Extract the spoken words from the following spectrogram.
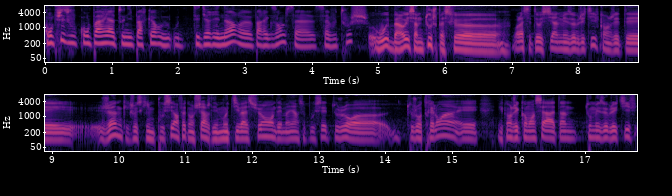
Qu'on puisse vous comparer à Tony Parker ou, ou Teddy Riner, par exemple, ça, ça, vous touche? Oui, ben oui, ça me touche parce que voilà, c'était aussi un de mes objectifs quand j'étais jeune, quelque chose qui me poussait. En fait, on cherche des motivations, des manières de se pousser toujours, euh, toujours très loin. Et, quand j'ai commencé à atteindre tous mes objectifs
